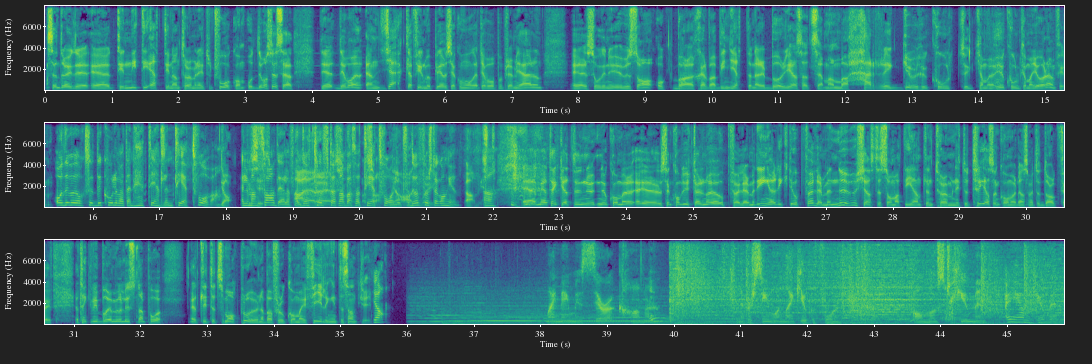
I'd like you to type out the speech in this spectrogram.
Sen dröjde det eh, till 91 innan Terminator 2 kom. Och det måste jag säga att det, det var en, en jäkla filmupplevelse. Jag kommer ihåg att jag var på premiären, eh, såg den i USA och bara själva vignetten när det började så att säga. Man bara, herregud, hur, coolt kan man, hur cool kan man göra en film? Och det var också det coola var att den hette egentligen T2 va? Ja, Eller man precis. sa det i alla fall. Det Ja, var ja, tufft ja, att man bara sa såklart T2 man sa. liksom. Ja, det var första gången. Ja, visst. Eh, men jag tänker att nu, nu kommer, eh, sen kom det ytterligare några uppföljare, men det är inga riktiga uppföljare. Men nu känns det som att det är egentligen Terminator 3 som kommer, den som heter Dark Faith. Jag tänker vi börjar med att lyssna på ett litet smakprov ur den här, bara för att komma i feeling. Inte sant Gry? Ja. My name is Sarah Connor. Never seen one like you before. Almost human. I am human.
